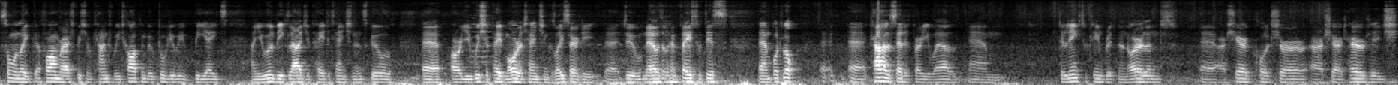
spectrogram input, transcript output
someone like a former Archbishop of Canterbury talking about W.B. Yeats, and you will be glad you paid attention in school, uh, or you wish you paid more attention, because I certainly uh, do now that I'm faced with this. Um, but look, uh, uh Cathal said it very well. Um, the links between Britain and Ireland, uh, our shared culture, our shared heritage,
